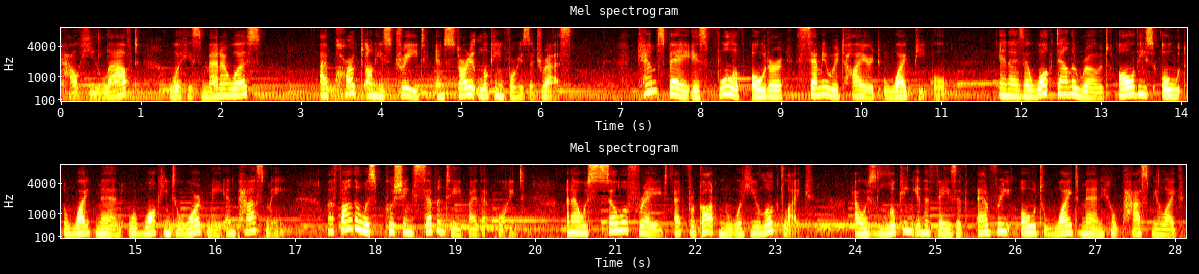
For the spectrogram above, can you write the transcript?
how he laughed, what his manner was. I parked on his street and started looking for his address. Camps Bay is full of older, semi retired white people. And as I walked down the road, all these old white men were walking toward me and past me. My father was pushing 70 by that point, and I was so afraid I'd forgotten what he looked like. I was looking in the face of every old white man who passed me, like,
